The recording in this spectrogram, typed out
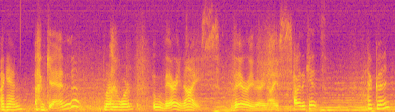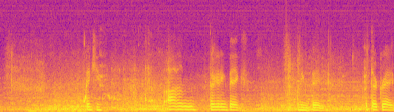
Again. Again? My reward? Ooh, very nice. Very, very nice. How are the kids? They're good. Thank you. Um, they're getting big. Getting big. But they're great.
